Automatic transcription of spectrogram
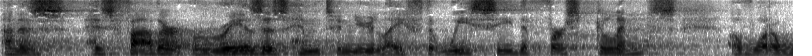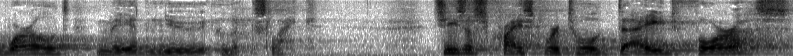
And as his father raises him to new life, that we see the first glimpse of what a world made new looks like. Jesus Christ, we're told, died for us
